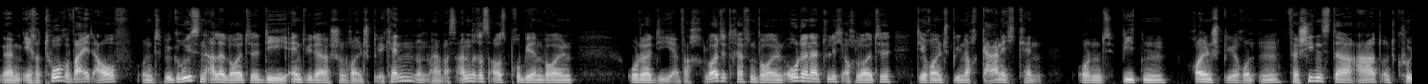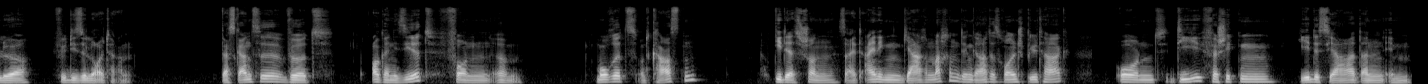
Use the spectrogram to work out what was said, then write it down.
ähm, ihre Tore weit auf und begrüßen alle Leute, die entweder schon Rollenspiel kennen und mal was anderes ausprobieren wollen oder die einfach Leute treffen wollen oder natürlich auch Leute, die Rollenspiel noch gar nicht kennen und bieten Rollenspielrunden verschiedenster Art und Couleur für diese Leute an. Das Ganze wird organisiert von ähm, Moritz und Carsten, die das schon seit einigen Jahren machen, den Gratis-Rollenspieltag. Und die verschicken jedes Jahr dann im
